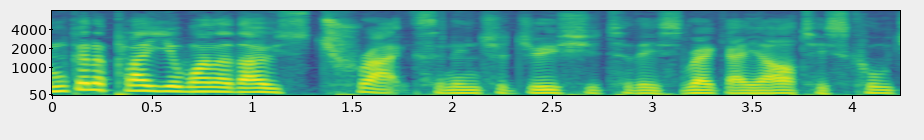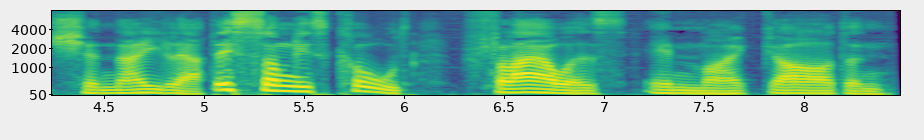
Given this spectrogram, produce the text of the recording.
I'm going to play you one of those tracks and introduce you to this reggae artist called Shanayla. This song is called Flowers in My Garden.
